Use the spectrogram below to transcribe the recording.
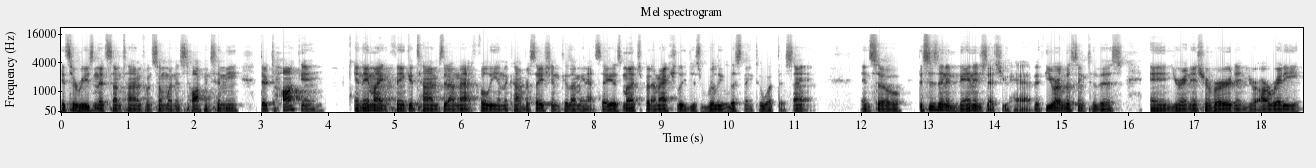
It's a reason that sometimes when someone is talking to me, they're talking and they might think at times that I'm not fully in the conversation because I may not say as much, but I'm actually just really listening to what they're saying. And so this is an advantage that you have. If you are listening to this and you're an introvert and you're already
